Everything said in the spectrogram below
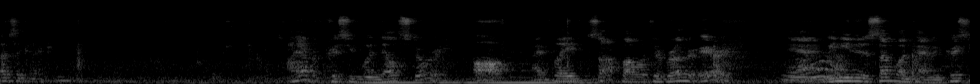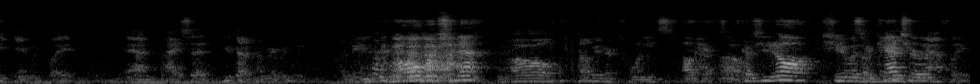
that's the connection. I have a Krissy Wendell story. Oh, I played softball with her brother Eric, and we needed a sub one time, and Krissy came and played. And I said, "You gotta come every week." I mean, oh, what's she not? oh, probably in her twenties. Okay, so oh, cause you know, she she was a amazing catcher athlete.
